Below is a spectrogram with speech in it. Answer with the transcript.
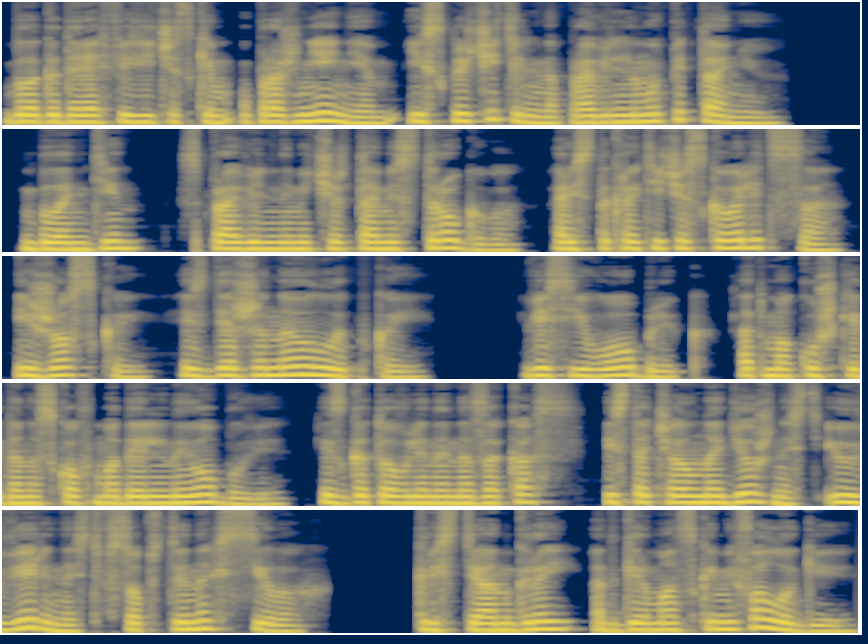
благодаря физическим упражнениям и исключительно правильному питанию. Блондин, с правильными чертами строгого, аристократического лица и жесткой, сдержанной улыбкой. Весь его облик, от макушки до носков модельной обуви, изготовленный на заказ, источал надежность и уверенность в собственных силах. Кристиан Грей от германской мифологии.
